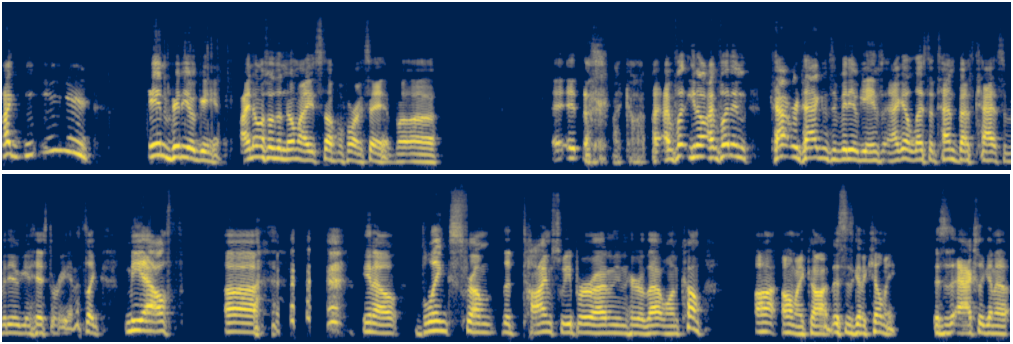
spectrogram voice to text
I in video game. I know I'm supposed to know my stuff before I say it, but uh, it. it my god, I, I put you know I put in cat protagonists in video games, and I get a list of ten best cats in video game history, and it's like Meowth, uh, you know, Blinx from the Time Sweeper. I don't even hear of that one. Come, uh, oh my god, this is gonna kill me. This is actually gonna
